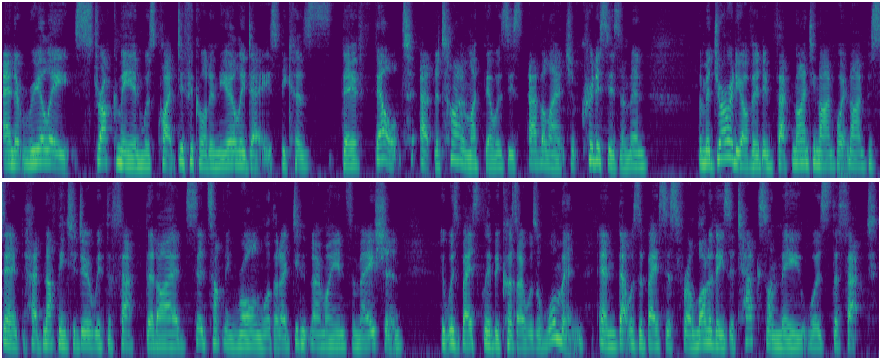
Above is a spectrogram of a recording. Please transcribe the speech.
And it really struck me and was quite difficult in the early days because there felt at the time like there was this avalanche of criticism and the majority of it, in fact, 99.9%, had nothing to do with the fact that I had said something wrong or that I didn't know my information. It was basically because I was a woman. And that was the basis for a lot of these attacks on me was the fact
